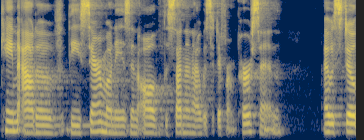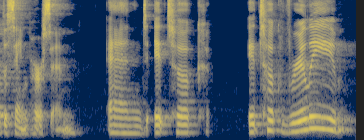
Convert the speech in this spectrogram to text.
came out of these ceremonies and all of a sudden I was a different person. I was still the same person. And it took, it took really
